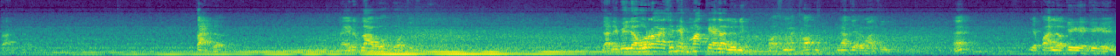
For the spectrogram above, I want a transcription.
Tak ada. Tak ada. Yang hidup lawak buat tu. Jadi bila orang sini makan lalu ni. Kau semangat kau ngati orang mati. Eh? dia pala kira-kira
